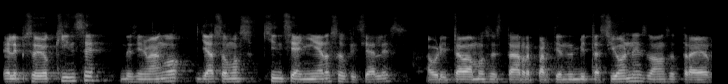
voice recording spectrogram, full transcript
el episodio 15 de Cinemango. Ya somos quinceañeros oficiales. Ahorita vamos a estar repartiendo invitaciones, vamos a traer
